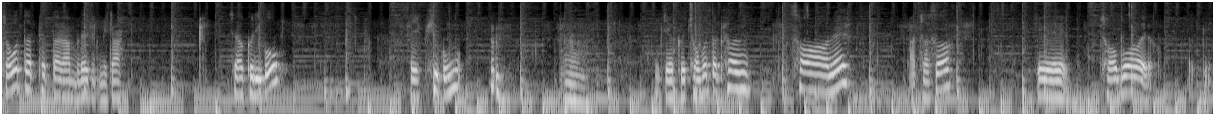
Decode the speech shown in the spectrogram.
접었다 폈다를 한번 해줍니다. 자 그리고 다시 피고 음, 이제 그 접었다 편 선을 맞춰서 이제 접어요. 이렇게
